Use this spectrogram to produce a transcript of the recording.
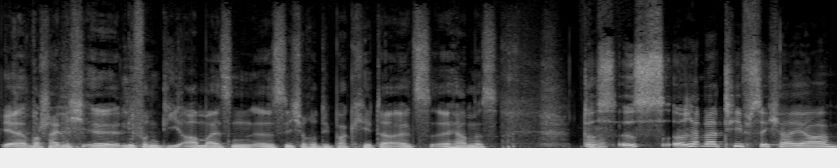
Ja, wahrscheinlich äh, liefern die Ameisen äh, sicherer die Pakete als äh, Hermes. Das ist relativ sicher, ja.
